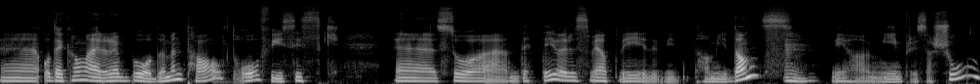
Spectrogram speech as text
Eh, og det kan være både mentalt og fysisk. Eh, så eh, dette gjøres ved at vi, vi har mye dans, vi har mye improvisasjon,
